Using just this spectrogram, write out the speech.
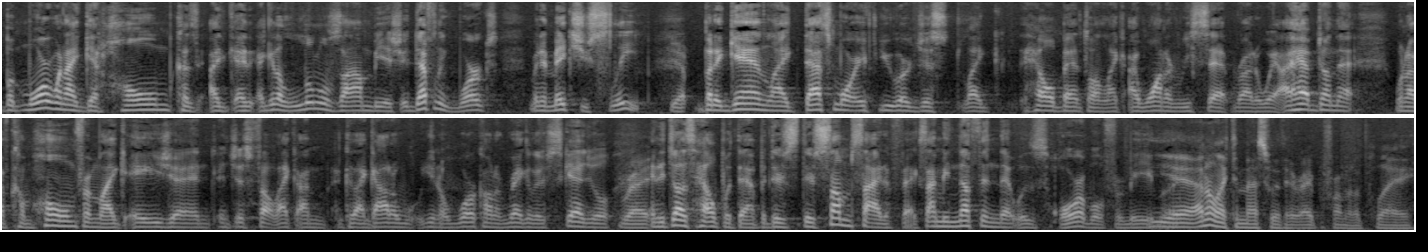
but more when I get home because I, I, I get a little zombie-ish. It definitely works. I mean, it makes you sleep. Yep. But again, like that's more if you are just like hell bent on like I want to reset right away. I have done that when I've come home from like Asia and, and just felt like I'm because I got to you know work on a regular schedule. Right. And it does help with that, but there's there's some side effects. I mean, nothing that was horrible for me. But, Yeah, I don't like to mess with it right before I'm going to play,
